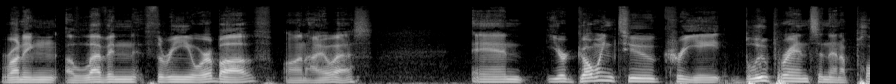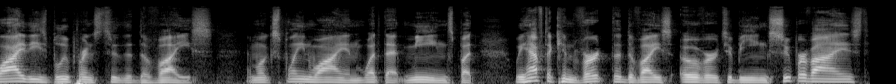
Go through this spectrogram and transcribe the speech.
running 11.3 or above on iOS and you're going to create blueprints and then apply these blueprints to the device. And we'll explain why and what that means. But we have to convert the device over to being supervised,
